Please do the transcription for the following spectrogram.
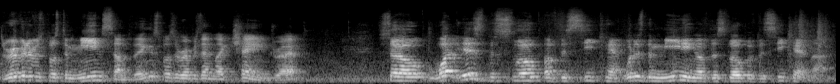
Derivative is supposed to mean something, it's supposed to represent like change, right? So what is the slope of the secant, what is the meaning of the slope of the secant line?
